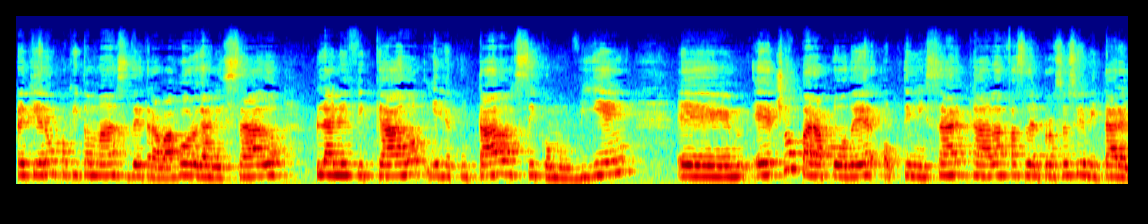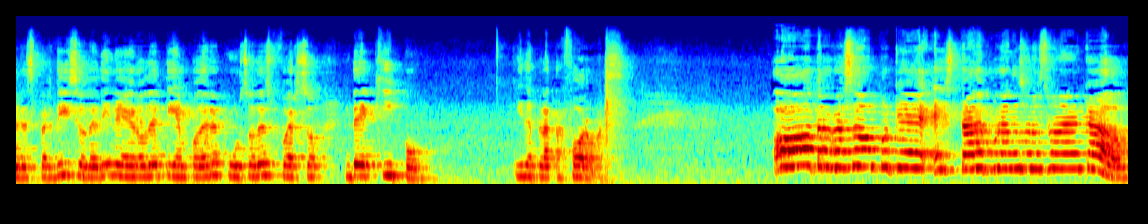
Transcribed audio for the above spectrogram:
requiere un poquito más de trabajo organizado, planificado y ejecutado así como bien eh, hecho para poder optimizar cada fase del proceso y evitar el desperdicio de dinero, de tiempo, de recursos, de esfuerzo, de equipo y de plataformas. Otra razón porque está depurándose nuestro mercado.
